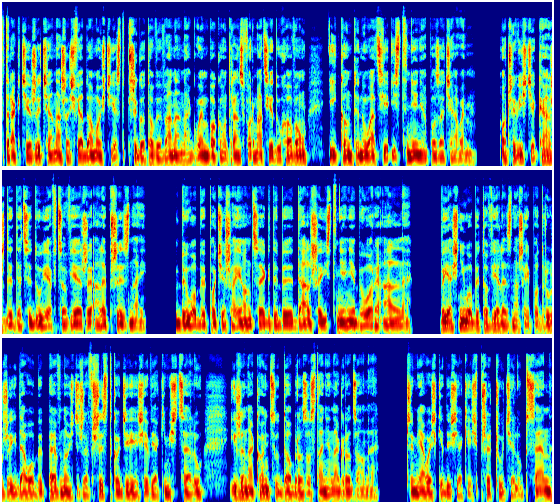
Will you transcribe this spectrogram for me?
W trakcie życia nasza świadomość jest przygotowywana na głęboką transformację duchową i kontynuację istnienia poza ciałem. Oczywiście każdy decyduje, w co wierzy, ale przyznaj, byłoby pocieszające, gdyby dalsze istnienie było realne. Wyjaśniłoby to wiele z naszej podróży i dałoby pewność, że wszystko dzieje się w jakimś celu i że na końcu dobro zostanie nagrodzone. Czy miałeś kiedyś jakieś przeczucie lub sen,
